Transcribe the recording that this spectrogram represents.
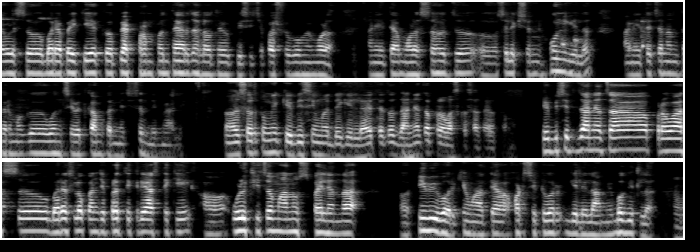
त्यावेळेस बऱ्यापैकी एक प्लॅटफॉर्म पण तयार झाला होता युपीसीच्या पार्श्वभूमीमुळं. आणि त्यामुळं सहज सिलेक्शन होऊन गेलं. आणि त्याच्यानंतर मग अ, वनसेवेत काम करण्याची संधी मिळाली. सर तुम्ही केबीसी मध्ये गेले आहे त्याचा जाण्याचा प्रवास कसा काय होता केबीसीत जाण्याचा प्रवास बऱ्याच लोकांची प्रतिक्रिया असते की ओळखीचं माणूस पहिल्यांदा टी व्हीवर किंवा त्या हॉट सीटवर गेलेलं आम्ही बघितलं. हो.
